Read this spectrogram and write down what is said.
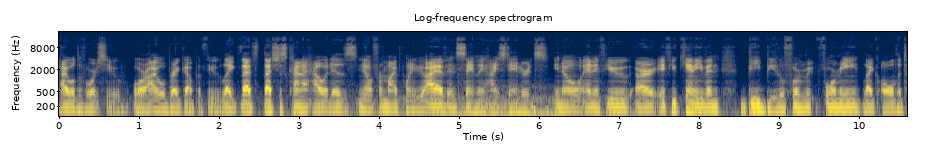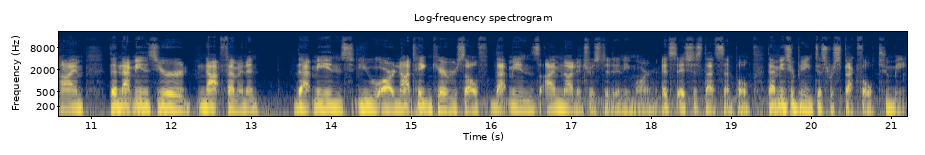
I will divorce you or I will break up with you. Like that's that's just kind of how it is, you know, from my point of view. I have insanely high standards, you know, and if you are if you can't even be beautiful for me, for me like all the time, then that means you're not feminine. That means you are not taking care of yourself. That means I'm not interested anymore. It's it's just that simple. That means you're being disrespectful to me.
